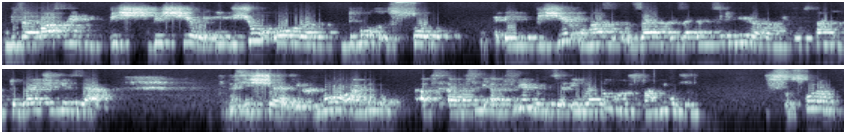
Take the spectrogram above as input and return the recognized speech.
безопасные пещеры. И еще около 200 пещер у нас законсервированы, то есть там, туда еще нельзя посещать их, но они обследуются, и я думаю, что они уже в скором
